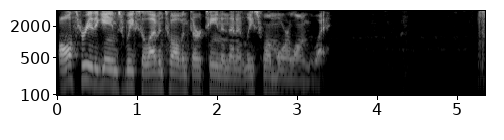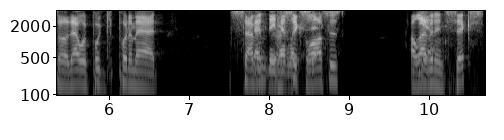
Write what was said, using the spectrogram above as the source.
all three of the games weeks 11, 12, and 13, and then at least one more along the way. So that would put put them at seven they'd or six, like losses, six. 11 yeah. and six.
